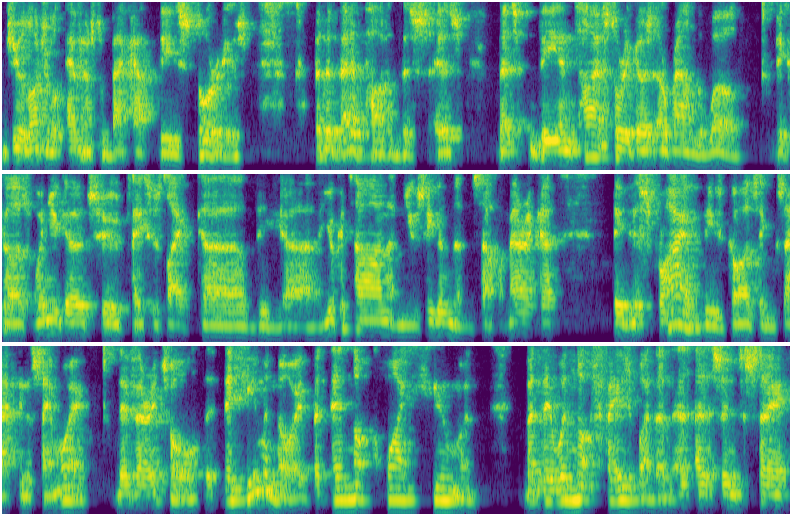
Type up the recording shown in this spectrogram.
geological evidence to back up these stories. But the better part of this is that the entire story goes around the world because when you go to places like uh, the uh, Yucatan and New Zealand and South America, they describe these gods exactly the same way. They're very tall. They're humanoid, but they're not quite human. But they were not fazed by them, as in to say,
